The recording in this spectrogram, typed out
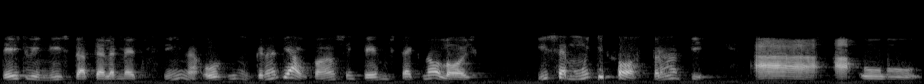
desde o início da telemedicina, houve um grande avanço em termos tecnológicos. Isso é muito importante a, a, o,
